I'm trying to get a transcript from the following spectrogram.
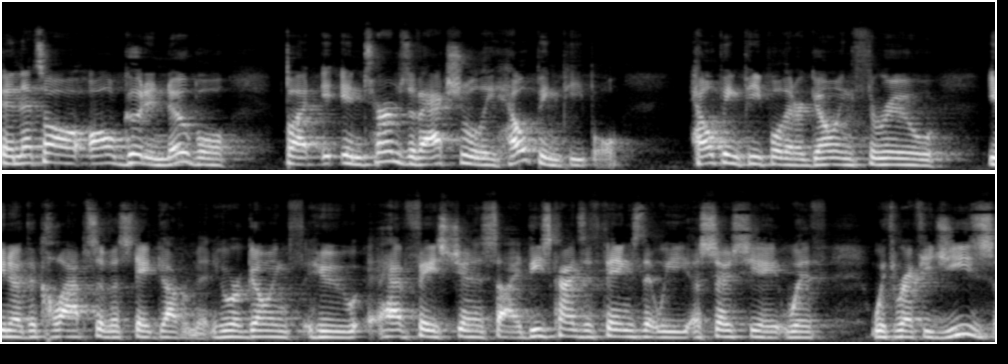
and that's all all good and noble. But in terms of actually helping people, helping people that are going through you know the collapse of a state government who are going who have faced genocide these kinds of things that we associate with with refugees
